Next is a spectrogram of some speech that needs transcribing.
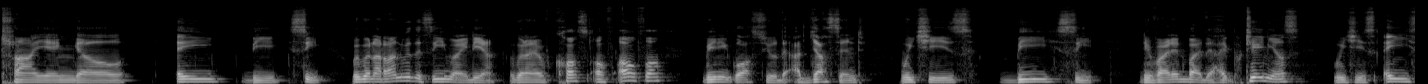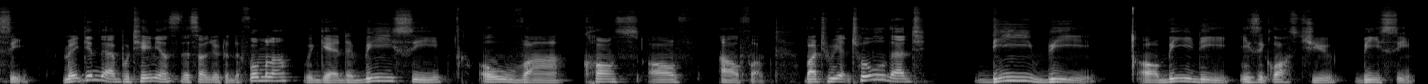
triangle abc we're going to run with the same idea. We're going to have cos of alpha being equals to the adjacent which is bc divided by the hypotenuse which is ac making the hypotenuse the subject of the formula we get bc over cos of alpha. But we are told that db or bd is equals to bc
